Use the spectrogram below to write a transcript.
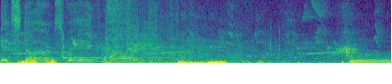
It starts with love.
